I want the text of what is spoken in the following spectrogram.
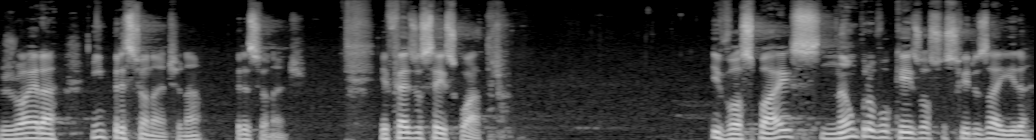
Jó era impressionante, né? Impressionante. Efésios 6:4. E vós pais, não provoqueis vossos filhos a ira,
